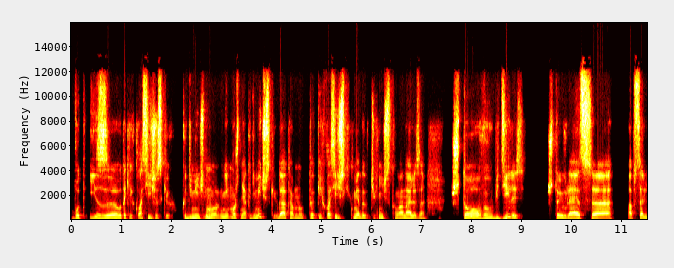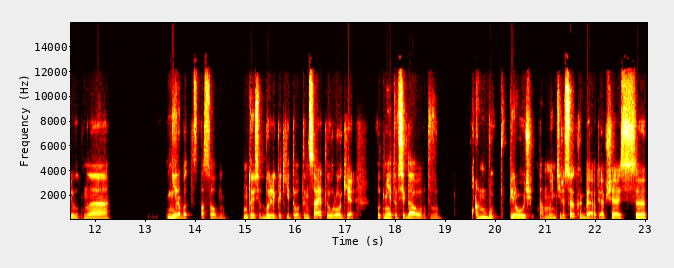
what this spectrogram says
вот из э, вот таких классических академических, ну, не, может, не академических, да, там, ну, таких классических методов технического анализа, что вы убедились, что является абсолютно неработоспособным. Ну, то есть вот были какие-то вот инсайты, уроки. Вот мне это всегда вот в, в первую очередь там интересует, когда вот я общаюсь с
